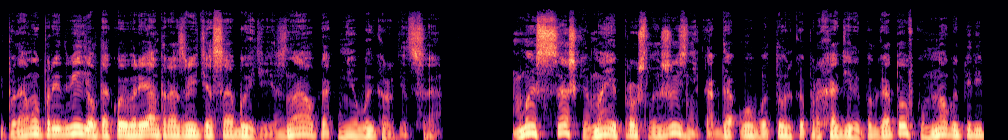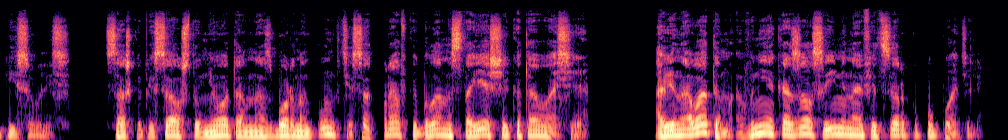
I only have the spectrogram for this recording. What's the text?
и потому предвидел такой вариант развития событий, знал, как мне выкрутиться. Мы с Сашкой в моей прошлой жизни, когда оба только проходили подготовку, много переписывались. Сашка писал, что у него там на сборном пункте с отправкой была настоящая катавасия. А виноватым в ней оказался именно офицер-покупатель.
